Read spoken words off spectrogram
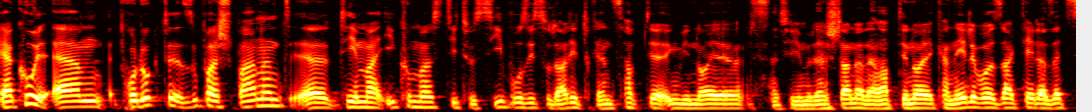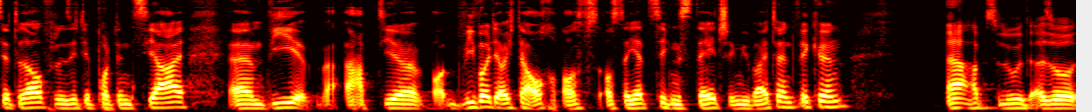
Ja, cool. Ähm, Produkte, super spannend. Äh, Thema E-Commerce, D2C, wo siehst du da die Trends? Habt ihr irgendwie neue, das ist natürlich mit der Standard, aber habt ihr neue Kanäle, wo ihr sagt, hey, da setzt ihr drauf, oder seht ihr Potenzial? Ähm, wie habt ihr, wie wollt ihr euch da auch aus, aus der jetzigen Stage irgendwie weiterentwickeln? Ja, absolut. Also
